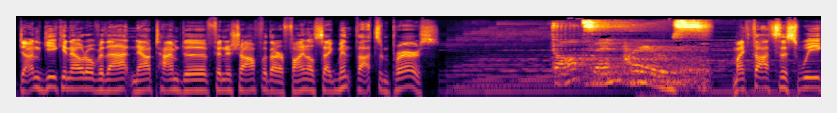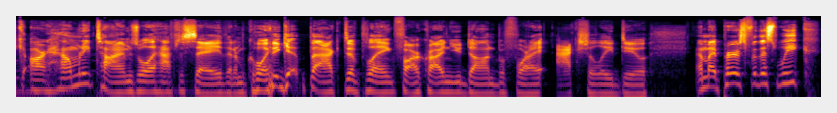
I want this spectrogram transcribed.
Done geeking out over that. Now time to finish off with our final segment, thoughts and prayers. Thoughts and prayers. My thoughts this week are how many times will I have to say that I'm going to get back to playing Far Cry New Dawn before I actually do? And my prayers for this week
